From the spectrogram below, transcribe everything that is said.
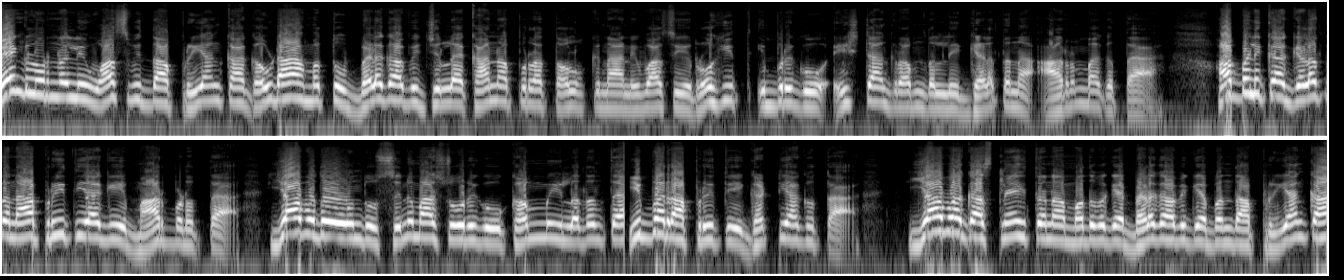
ಬೆಂಗಳೂರಿನಲ್ಲಿ ವಾಸವಿದ್ದ ಪ್ರಿಯಾಂಕಾ ಗೌಡ ಮತ್ತು ಬೆಳಗಾವಿ ಜಿಲ್ಲೆ ಖಾನಾಪುರ ತಾಲೂಕಿನ ನಿವಾಸಿ ರೋಹಿತ್ ಇಬ್ಬರಿಗೂ ಇನ್ಸ್ಟಾಗ್ರಾಮ್ನಲ್ಲಿ ಗೆಳೆತನ ಆರಂಭ ಆಗುತ್ತೆ ಆ ಬಳಿಕ ಗೆಳೆತನ ಪ್ರೀತಿಯಾಗಿ ಮಾರ್ಪಡುತ್ತೆ. ಯಾವುದೋ ಒಂದು ಸಿನಿಮಾ ಸ್ಟೋರಿಗೂ ಕಮ್ಮಿ ಇಲ್ಲದಂತೆ ಇಬ್ಬರ ಪ್ರೀತಿ ಗಟ್ಟಿಯಾಗುತ್ತೆ. ಯಾವಾಗ ಸ್ನೇಹಿತನ ಮದುವೆಗೆ ಬೆಳಗಾವಿಗೆ ಬಂದ ಪ್ರಿಯಾಂಕಾ,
